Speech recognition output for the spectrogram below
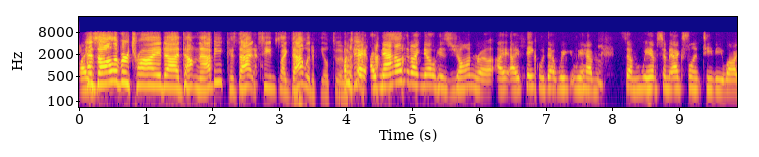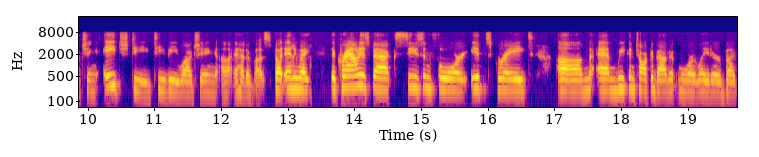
like. Has Oliver tried uh, Downton Abbey? Because that seems like that would appeal to him okay too. Now that i know his genre i, I think that we, we have some we have some excellent tv watching hd tv watching uh, ahead of us. But anyway the crown is back season four it's great. Um, and we can talk about it more later but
